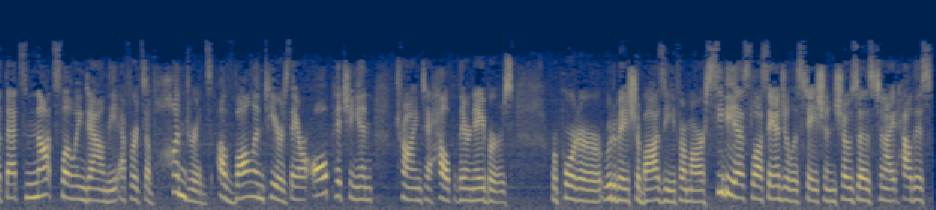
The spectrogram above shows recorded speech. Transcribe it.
But that's not slowing down the efforts of hundreds of volunteers. They are all pitching in, trying to help their neighbors. Reporter Rudabeh Shahbazi from our CBS Los Angeles station shows us tonight how this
